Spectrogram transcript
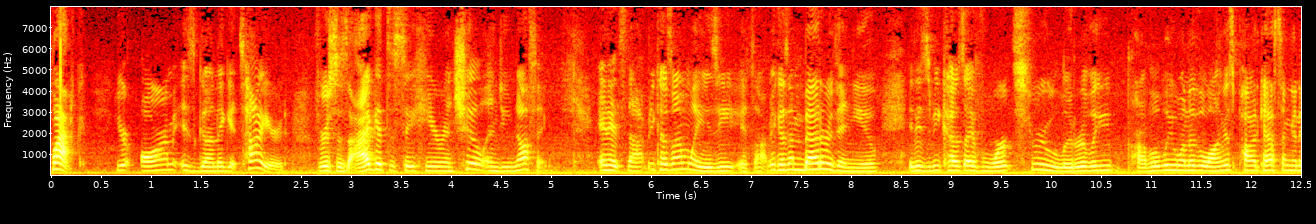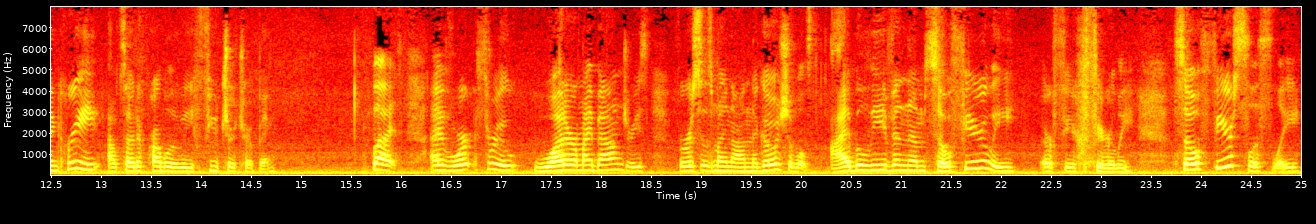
whack. Your arm is gonna get tired versus I get to sit here and chill and do nothing. And it's not because I'm lazy, it's not because I'm better than you. It is because I've worked through literally probably one of the longest podcasts I'm going to create outside of probably future tripping. But I've worked through what are my boundaries versus my non negotiables. I believe in them so fiercely, or fear, fearly, so fiercelessly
